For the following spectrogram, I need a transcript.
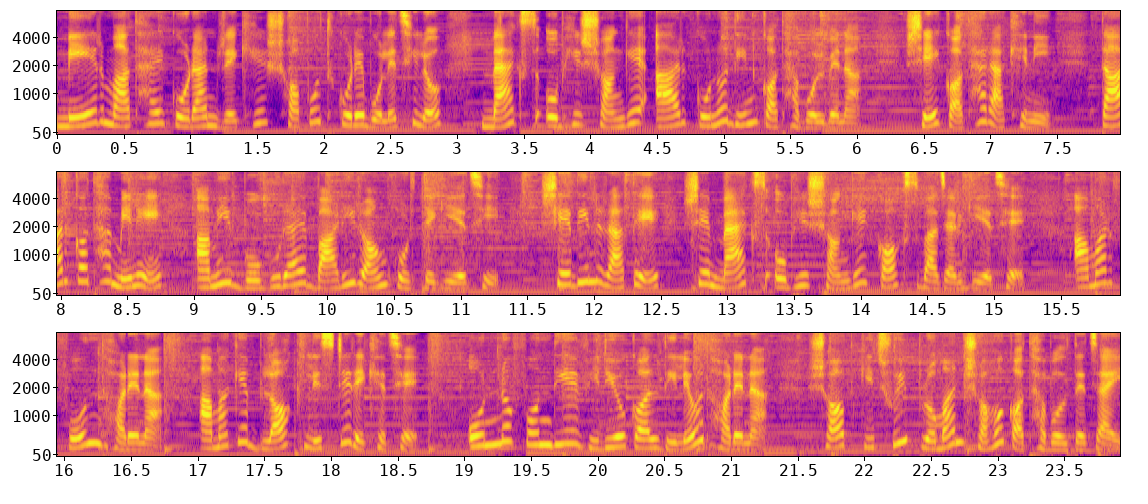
মেয়ের মাথায় কোরআন রেখে শপথ করে বলেছিল, ম্যাক্স অভির সঙ্গে আর কোনো দিন কথা বলবে না। সে কথা রাখেনি। তার কথা মেনে আমি বগুড়ায় বাড়ি রং করতে গিয়েছি। সেদিন রাতে সে ম্যাক্স অভির সঙ্গে কক্সবাজার গিয়েছে। আমার ফোন ধরে না, আমাকে ব্লক লিস্টে রেখেছে। অন্য ফোন দিয়ে ভিডিও কল দিলেও ধরে না, সব কিছুই প্রমাণসহ কথা বলতে চাই।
